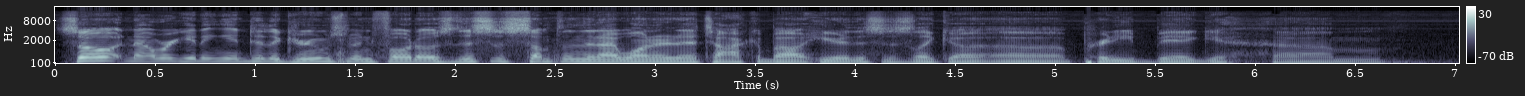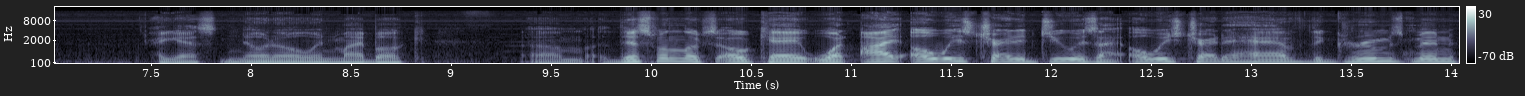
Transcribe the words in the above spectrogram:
So now we're getting into the groomsmen photos. This is something that I wanted to talk about here. This is like a, a pretty big, um, I guess, no no in my book. Um, this one looks okay. What I always try to do is I always try to have the groomsmen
